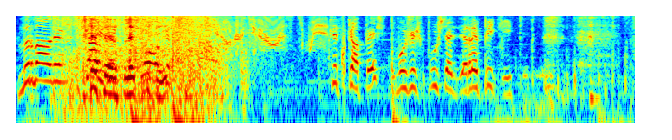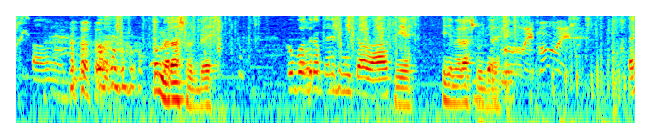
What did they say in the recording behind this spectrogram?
Normálne, Ten slepý si. Keď skapeš, môžeš púšťať repiky. Poďme rašnúť B. Kubo dropneš mi kalák. Nie. Ideme rašnúť B. Tak,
